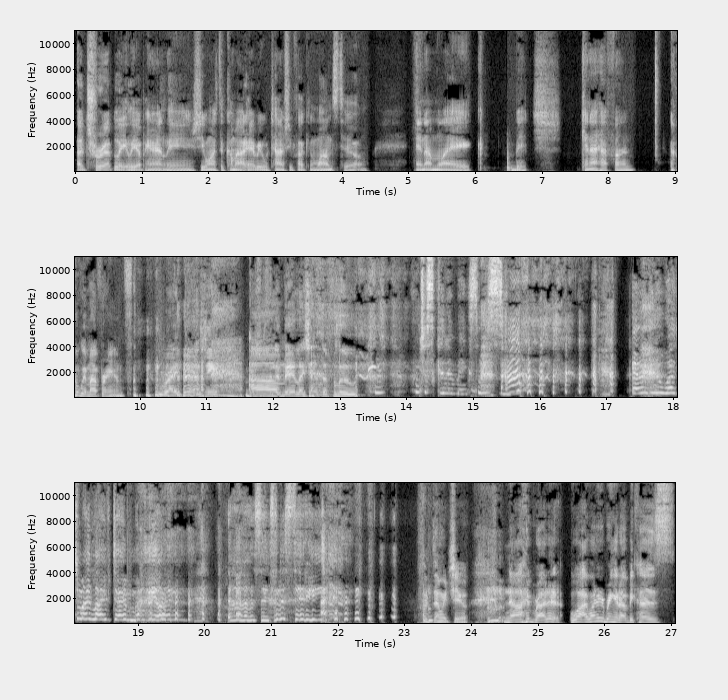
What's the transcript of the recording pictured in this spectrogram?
a trip lately, apparently. She wants to come out every time she fucking wants to. And I'm like, bitch, can I have fun with my friends? Right? Can she? Bitch in Um, the bed like she has the flu. I'm just gonna make some soup. and I'm gonna watch my lifetime movie on uh, Sex in the City. I'm done with you. No, I brought it. Well, I wanted to bring it up because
